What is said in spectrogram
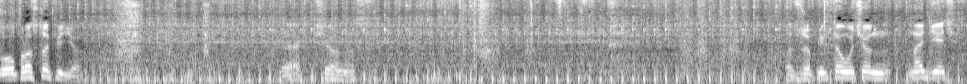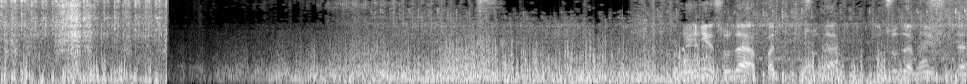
О, просто идет. Так, что у нас? Поджопник-то лучше надеть. Не, не, сюда, под, сюда, вот сюда, ближе, да.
